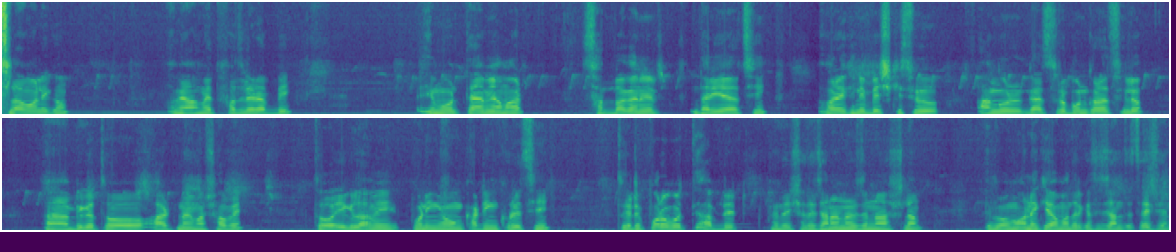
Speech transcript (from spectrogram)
আসসালামু আলাইকুম। আমি আহমেদ ফজলে রাব্বি। এই মুহূর্তে আমি আমার ছাদ বাগানের দাঁড়িয়ে আছি। আমার এখানে বেশ কিছু আঙুর গাছ রোপণ করা ছিল বিগত আট, নয় মাস হবে। তো এগুলো আমি পুনিং এবং কাটিং করেছি। তো এটা পরবর্তী আপডেট আপনাদের সাথে জানানোর জন্য আসলাম এবং অনেকে আমাদের কাছে জানতে চাইছেন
